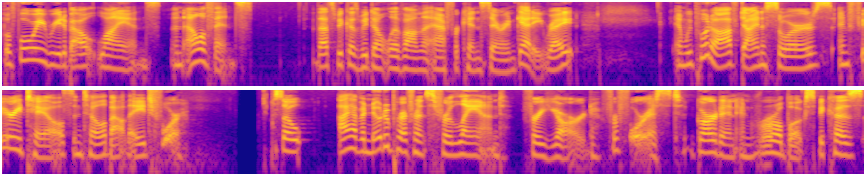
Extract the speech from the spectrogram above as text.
before we read about lions and elephants. That's because we don't live on the African Serengeti, right? And we put off dinosaurs and fairy tales until about the age four. So I have a noted preference for land, for yard, for forest, garden, and rural books because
